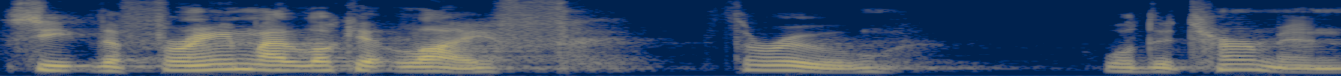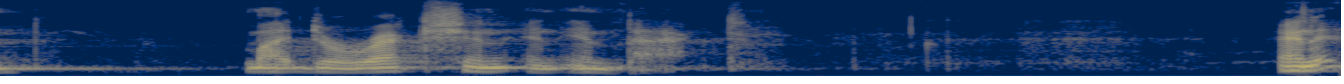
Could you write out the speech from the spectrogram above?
See, the frame I look at life through will determine my direction and impact. And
